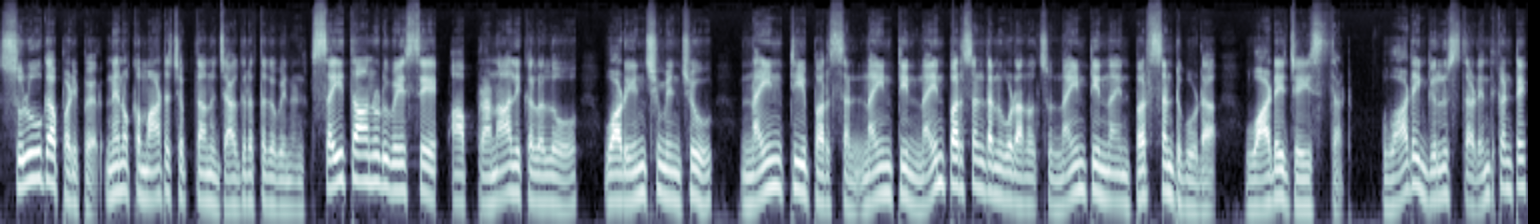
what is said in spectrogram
సులువుగా పడిపోయారు. నేను ఒక మాట చెప్తాను జాగ్రత్తగా వినండి. సైతానుడు వేసే ఆ ప్రణాళికలలో వాడు ఇంచుమించు ninety percent ninety nine percent అని కూడా అనొచ్చు. నైంటీ నైన్ పర్సెంట్ కూడా వాడే జయిస్తాడు. వాడే గెలుస్తాడు. ఎందుకంటే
